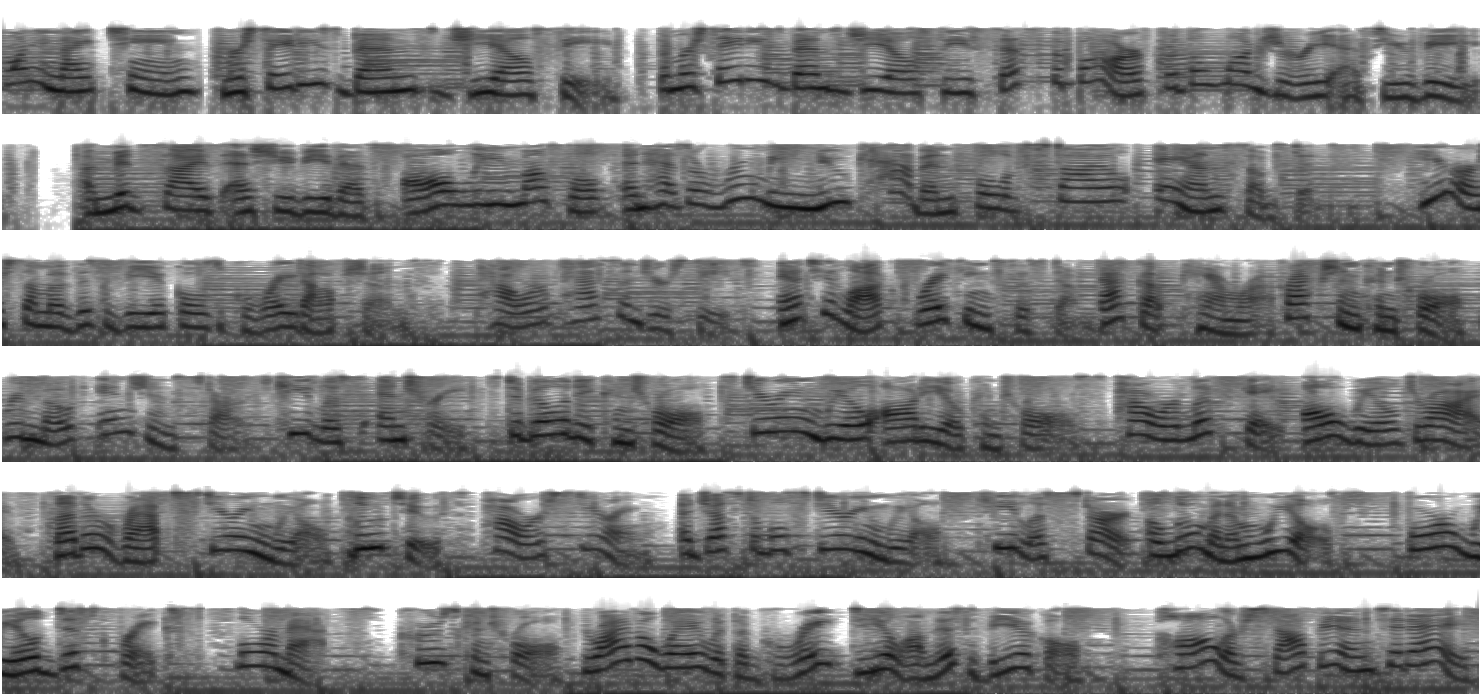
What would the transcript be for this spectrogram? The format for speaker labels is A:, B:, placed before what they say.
A: 2019 Mercedes-Benz GLC. The Mercedes-Benz GLC sets the bar for the luxury SUV. A midsize SUV that's all lean muscle and has a roomy new cabin full of style and substance. Here are some of this vehicle's great options. Power passenger seat, anti-lock braking system, backup camera, traction control, remote engine start, keyless entry, stability control, steering wheel audio controls, power liftgate, all-wheel drive, leather wrapped steering wheel, Bluetooth, power steering, adjustable steering wheel, keyless start, aluminum wheels, four-wheel disc brakes, floor mats, cruise control. Drive away with a great deal on this vehicle. Call or stop in today.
